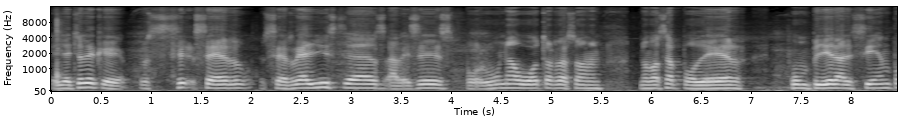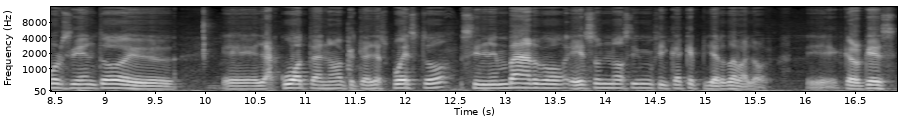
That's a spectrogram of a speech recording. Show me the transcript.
el hecho de que pues, ser, ser realistas a veces por una u otra razón no vas a poder cumplir al 100% el, eh, la cuota ¿no? que te hayas puesto. Sin embargo, eso no significa que pierda valor. Eh, creo que es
